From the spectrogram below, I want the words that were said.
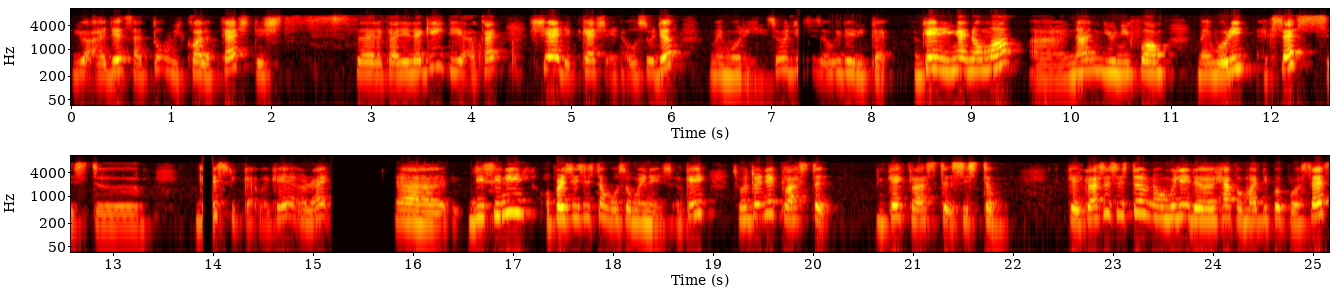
you ada satu we call a cache the sekali lagi dia akan share the cache and also the memory so this is a really recap Okay, ingat norma uh, non-uniform memory access system. Just recap, okay, alright. Uh, di sini operation system also manage, okay. Contohnya clustered, okay, clustered system. Okay, cluster system normally they have a multiple process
